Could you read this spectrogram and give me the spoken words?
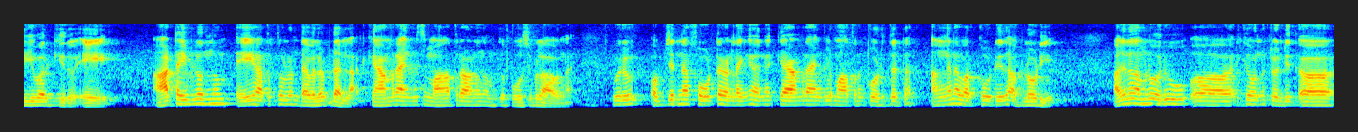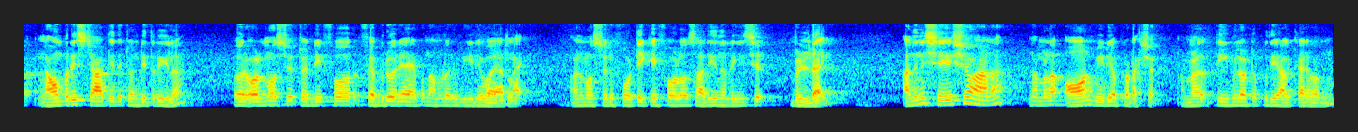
റീവർക്ക് ചെയ്തു എ ആ ടൈമിലൊന്നും എ അത്രത്തോളം ഡെവലപ്ഡ് അല്ല. ക്യാമറ ആംഗിൾസ് മാത്രമാണ് നമുക്ക് പോസിബിൾ ആവുന്നത്. ഒരു ഒബ്ജക്റ്റിനെ ഫോട്ടോ ഉണ്ടെങ്കിൽ അതിനെ ക്യാമറ ആംഗിൾ മാത്രം കൊടുത്തിട്ട് അങ്ങനെ വർക്കൗട്ട് ചെയ്ത് അപ്ലോഡ് ചെയ്യും. അതിന് നമ്മൾ ഒരു എനിക്ക് തോന്നുന്നു ട്വന്റി നവംബറിൽ സ്റ്റാർട്ട് ചെയ്ത് ട്വന്റി ത്രീയിൽ ഒരു ഓൾമോസ്റ്റ് ട്വന്റി ഫോർ ഫെബ്രുവരി ആയപ്പോൾ നമ്മളൊരു വീഡിയോ വൈറലായി. ഓൾമോസ്റ്റ് ഒരു ഫോർട്ടി കെ ഫോളോവേഴ്സ് അതിൽ നിന്ന് റീച്ച് ബിൽഡായി അതിന് ശേഷമാണ് നമ്മൾ ഓൺ വീഡിയോ പ്രൊഡക്ഷൻ നമ്മൾ ടീമിലോട്ട് പുതിയ ആൾക്കാർ വന്നു.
